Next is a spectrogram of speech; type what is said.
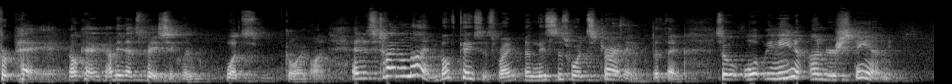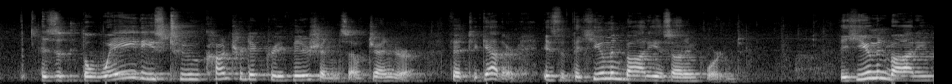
for pay. Okay, I mean that's basically what's going on, and it's Title IX in both cases, right? And this is what's driving the thing. So what we need to understand is that the way these two contradictory visions of gender fit together is that the human body is unimportant. The human body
